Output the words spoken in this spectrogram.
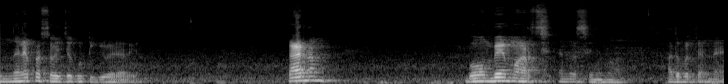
ഇന്നലെ പ്രസവിച്ച കുട്ടിക്ക് വരെ അറിയാം. കാരണം ബോംബെ മാർച്ച് എന്ന സിനിമ അതുപോലെ തന്നെ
